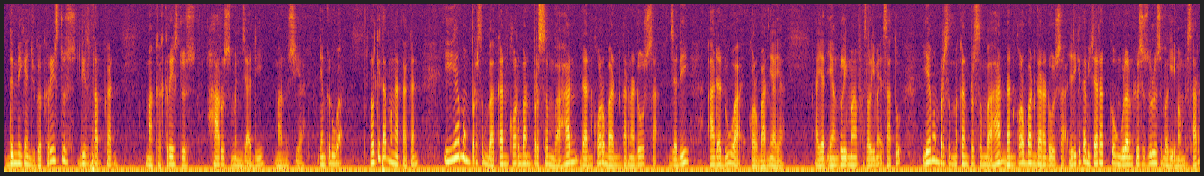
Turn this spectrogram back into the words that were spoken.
demikian juga Kristus ditetapkan. Maka Kristus harus menjadi manusia. Yang kedua, Alkitab mengatakan ia mempersembahkan korban persembahan dan korban karena dosa. Jadi ada dua korbannya ya. Ayat yang kelima pasal 5 ayat 1 Ia mempersembahkan persembahan dan korban karena dosa Jadi kita bicara keunggulan Kristus dulu sebagai imam besar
